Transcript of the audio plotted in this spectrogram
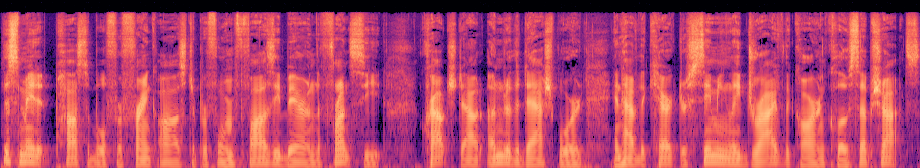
This made it possible for Frank Oz to perform Fozzie Bear in the front seat, crouched out under the dashboard, and have the character seemingly drive the car in close up shots.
